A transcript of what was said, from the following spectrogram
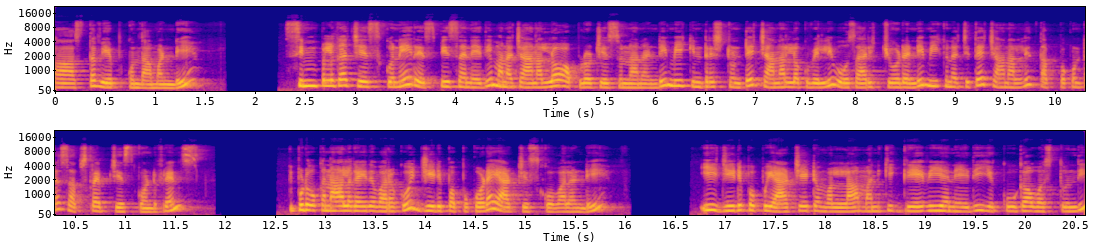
కాస్త వేపుకుందామండి. సింపుల్గా చేసుకునే రెసిపీస్ అనేది మన ఛానల్లో అప్లోడ్ చేస్తున్నానండి. మీకు ఇంట్రెస్ట్ ఉంటే ఛానల్లోకి వెళ్ళి ఓసారి చూడండి. మీకు నచ్చితే ఛానల్ని తప్పకుండా సబ్స్క్రైబ్ చేసుకోండి ఫ్రెండ్స్. ఇప్పుడు ఒక నాలుగైదు వరకు జీడిపప్పు కూడా యాడ్ చేసుకోవాలండి. ఈ జీడిపప్పు యాడ్ చేయటం వల్ల మనకి గ్రేవీ అనేది ఎక్కువగా వస్తుంది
